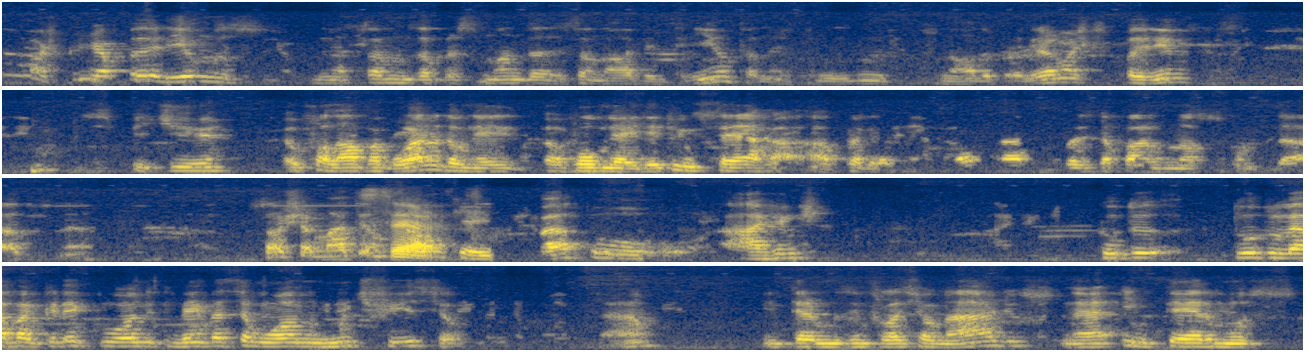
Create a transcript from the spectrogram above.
Eu acho que já poderíamos nós estamos nos aproximando das 19h30, né? estamos no final do programa, acho que poderíamos despedir. Eu falava agora da Unei, a Volnei, tu encerra a programação, tá? depois está falando dos nossos convidados, né? Só chamar a atenção certo. que, de fato, a gente, tudo, tudo leva a crer que o ano que vem vai ser um ano muito difícil, tá? em termos inflacionários, né? em termos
